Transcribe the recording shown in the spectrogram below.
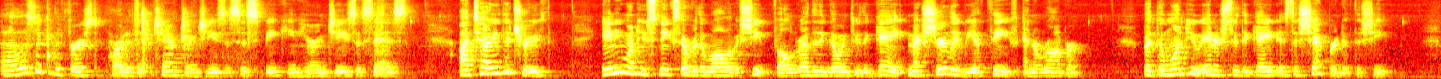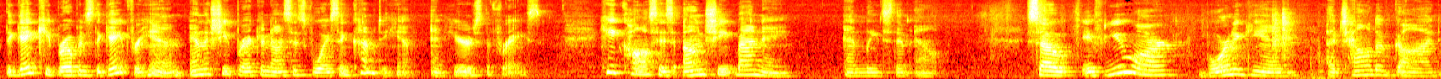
uh, let's look at the first part of that chapter, and Jesus is speaking here, and Jesus says, I tell you the truth. Anyone who sneaks over the wall of a sheepfold rather than going through the gate must surely be a thief and a robber. But the one who enters through the gate is the shepherd of the sheep. The gatekeeper opens the gate for him, and the sheep recognize his voice and come to him. And here's the phrase He calls his own sheep by name and leads them out. So if you are born again, a child of God,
